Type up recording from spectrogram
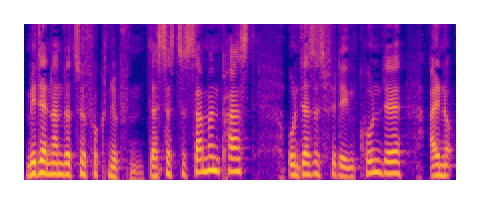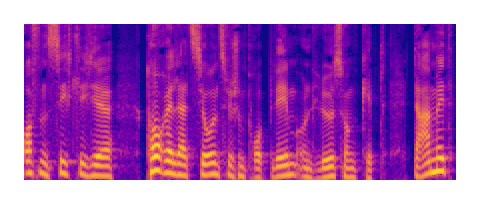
miteinander zu verknüpfen, dass das zusammenpasst und dass es für den Kunde eine offensichtliche Korrelation zwischen Problem und Lösung gibt. Damit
